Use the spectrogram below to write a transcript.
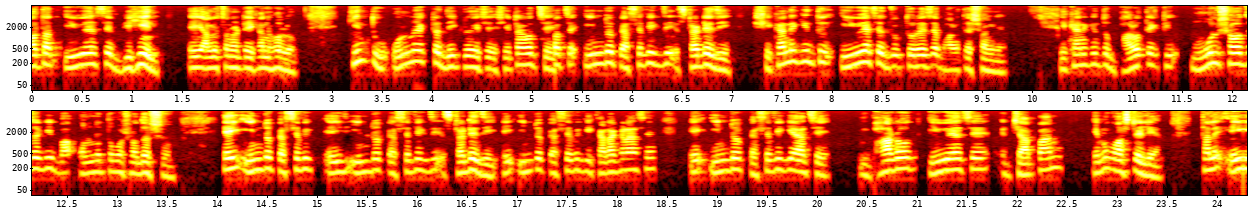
অর্থাৎ ইউএসএ বিহীন এই আলোচনাটা এখানে হলো। কিন্তু অন্য একটা দিক রয়েছে, সেটা হচ্ছে হচ্ছে ইন্ডো প্যাসিফিক যে স্ট্র্যাটেজি সেখানে কিন্তু ইউএসএ যুক্ত রয়েছে ভারতের সঙ্গে। এখানে কিন্তু ভারত একটি মূল সহযোগী বা অন্যতম সদস্য। এই ইন্ডো প্যাসিফিক এই ইন্ডো প্যাসিফিক যে স্ট্র্যাটেজি এই ইন্ডো প্যাসিফিকে কারা কারা আছে? এই ইন্ডো প্যাসিফিকে আছে ভারত ইউএসএ জাপান এবং অস্ট্রেলিয়া। তাহলে এই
